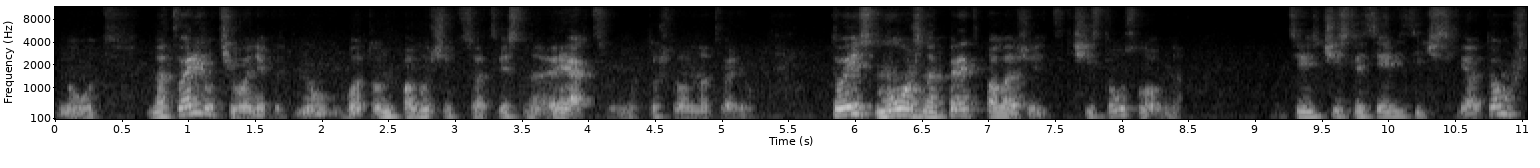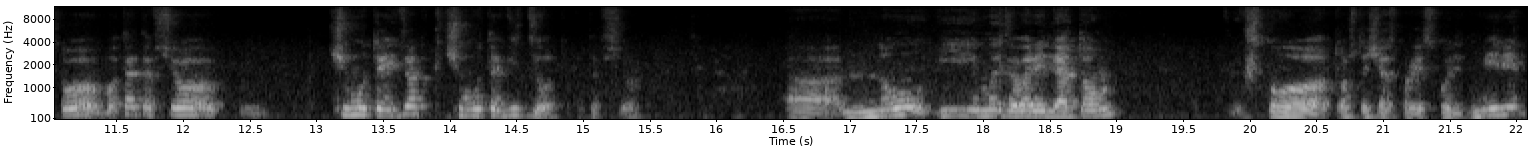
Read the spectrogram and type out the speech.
ну, вот, натворил чего-нибудь, ну, вот он получит, соответственно, реакцию на то, что он натворил. То есть можно предположить, чисто условно, чисто теоретически, о том, что вот это все чему-то идет, к чему-то ведет это все. А, ну, и мы говорили о том, что то, что сейчас происходит в мире,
